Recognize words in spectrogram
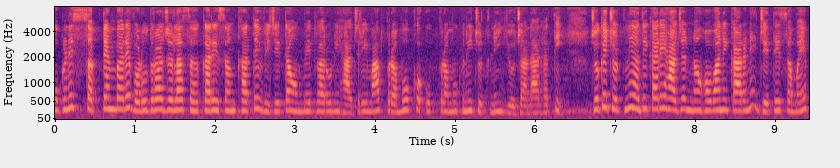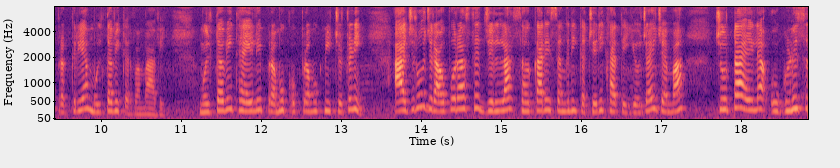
ઓગણીસ સપ્ટેમ્બરે વડોદરા જિલ્લા સહકારી સંઘ ખાતે વિજેતા ઉમેદવારોની હાજરીમાં પ્રમુખ, ઉપપ્રમુખની ચૂંટણી યોજાનાર હતી. જોકે ચૂંટણી અધિકારી હાજર ન હોવાને કારણે જે તે સમયે પ્રક્રિયા મુલતવી કરવામાં આવી. મુલતવી થયેલી પ્રમુખ, ઉપપ્રમુખની ચૂંટણી આજરોજ રાવપુરા સ્થિત જિલ્લા સહકારી સંઘની કચેરી ખાતે યોજાઈ, જેમાં ચૂંટાયેલા ઓગણીસ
